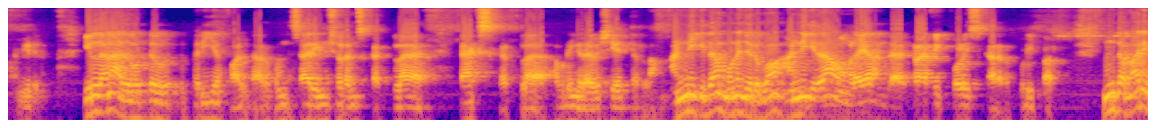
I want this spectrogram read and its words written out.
பண்ணிடுங்க. இல்லைன்னா அதை விட்டு விட்டு பெரிய ஃபால்ட்டாக இருக்கும். சார் இன்சூரன்ஸ் கட்டல டேக்ஸ் கட்டல அப்படிங்கிற விஷயத்தெல்லாம் அன்னைக்கு தான் முடிஞ்சிருக்கும். அன்னைக்கு தான் அவங்களைய அந்த டிராஃபிக் போலீஸ்காரர் பிடிப்பார். இந்த மாதிரி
